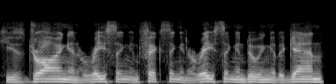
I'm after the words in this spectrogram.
he's drawing and erasing and fixing and erasing and doing it again.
